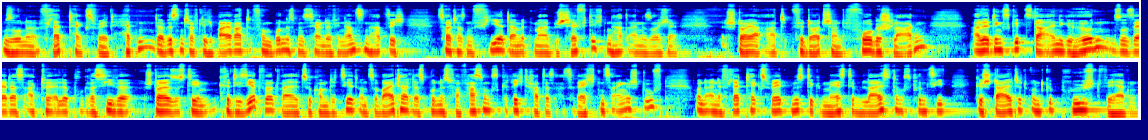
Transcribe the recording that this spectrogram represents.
so eine Flat Tax Rate hätten? Der wissenschaftliche Beirat vom Bundesministerium der Finanzen hat sich 2004 damit mal beschäftigt und hat eine solche Steuerart für Deutschland vorgeschlagen. Allerdings gibt es da einige Hürden, so sehr das aktuelle progressive Steuersystem kritisiert wird, weil zu kompliziert und so weiter. Das Bundesverfassungsgericht hat es als rechtens eingestuft und eine Flat Tax Rate müsste gemäß dem Leistungsprinzip gestaltet und geprüft werden.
